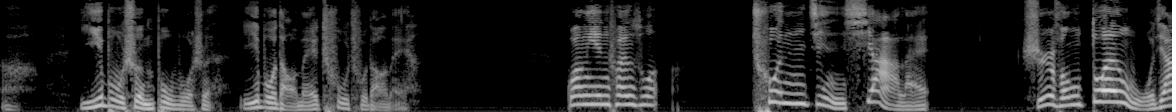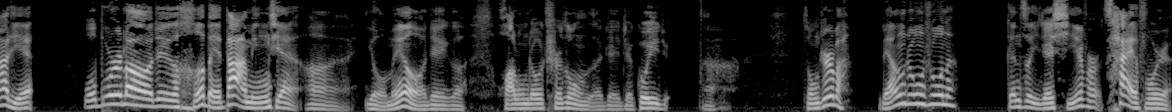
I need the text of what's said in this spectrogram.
啊，一步顺，步步顺；一步倒霉，处处倒霉啊！光阴穿梭，春尽夏来，时逢端午佳节。我不知道这个河北大名县啊有没有这个划龙舟吃粽子这这规矩啊？总之吧，梁中书呢，跟自己这媳妇儿蔡夫人，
